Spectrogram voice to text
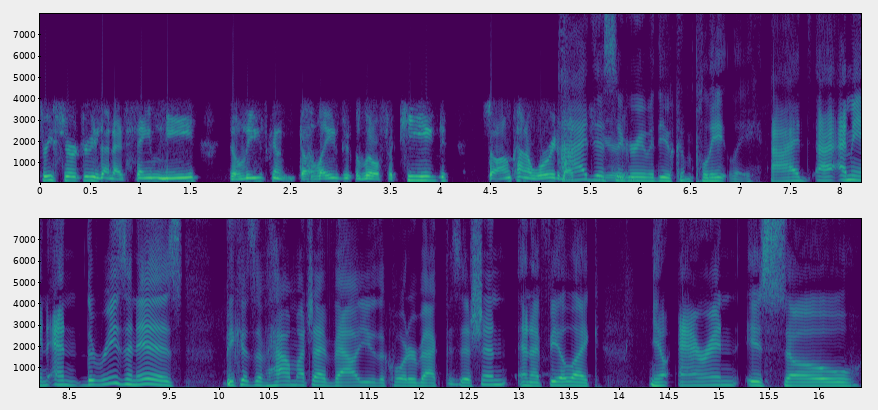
three surgeries on that same knee. The league's going, the league's a little fatigued. So I'm kind of worried about. I this year. disagree with you completely. I, I I mean, and the reason is because of how much I value the quarterback position, and I feel like you know Aaron is so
